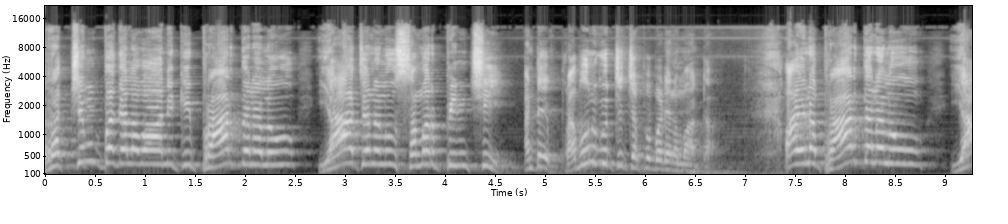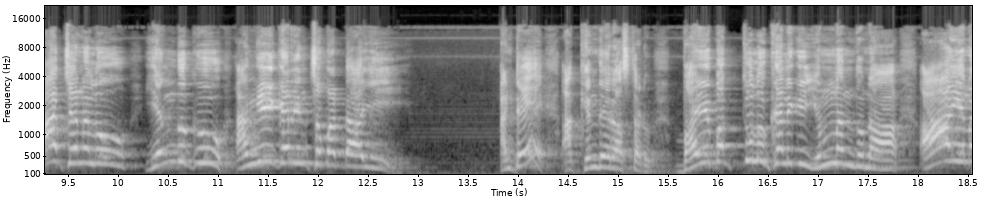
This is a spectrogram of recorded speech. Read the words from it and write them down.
రక్షింపగలవానికి ప్రార్థనలు యాచనలు సమర్పించి అంటే ప్రభుని గురించి చెప్పబడిన మాట. ఆయన ప్రార్థనలు యాచనలు ఎందుకు అంగీకరించబడ్డాయి? అంటే ఆ కిందే రాస్తాడు భయభక్తులు కలిగి ఉన్నందున ఆయన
